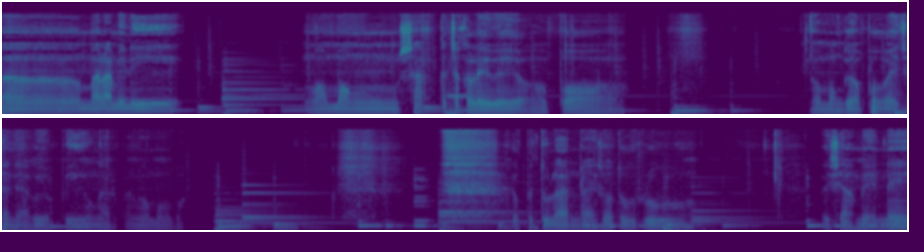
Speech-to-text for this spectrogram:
uh, Malam ini ngomong sak kecekelewe ya apa? Ngomong ke apa wae jane aku ya bingung arep ngomong apa. Kebetulan ra iso turu. Wis mene.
